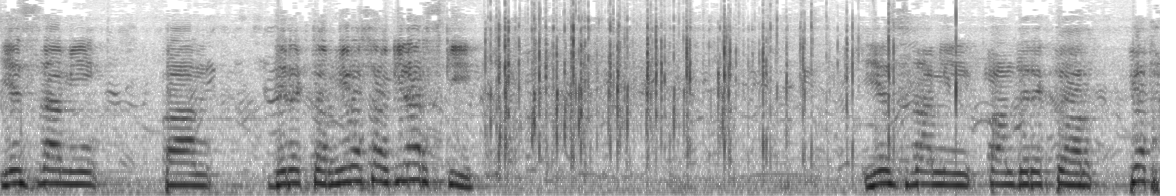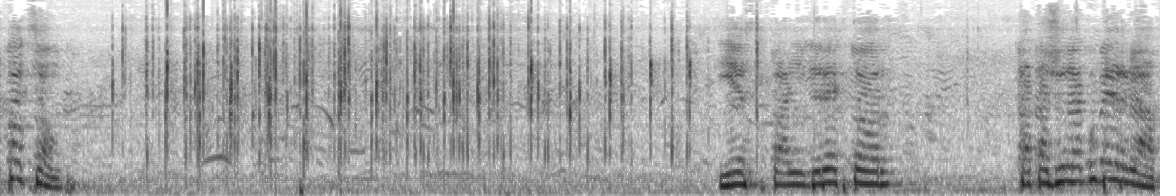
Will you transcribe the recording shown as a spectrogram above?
Jest z nami pan dyrektor Mirosław Gilarski. Jest z nami pan dyrektor Piotr Kocąb. Jest pani dyrektor Katarzyna Gubernat.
